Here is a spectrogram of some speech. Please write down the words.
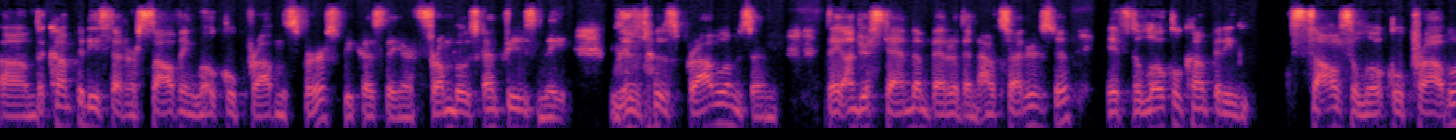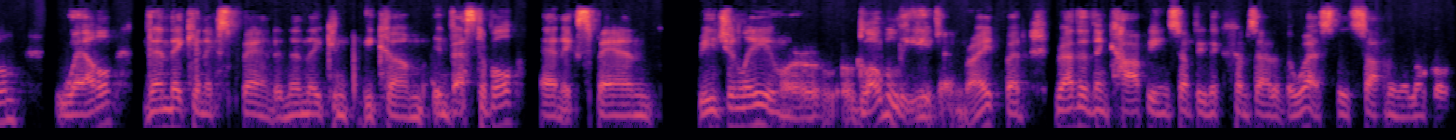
um, the companies that are solving local problems first first because they are from those countries and they live those problems and they understand them better than outsiders do. If the local company solves a local problem well, then they can expand and then they can become investable and expand regionally or, or, globally even right but rather than copying something that comes out of the west it's solving a local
